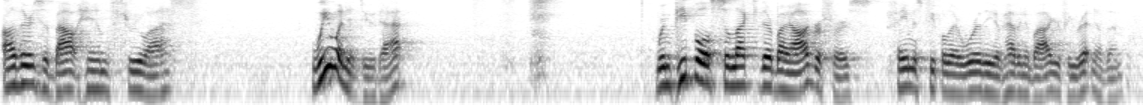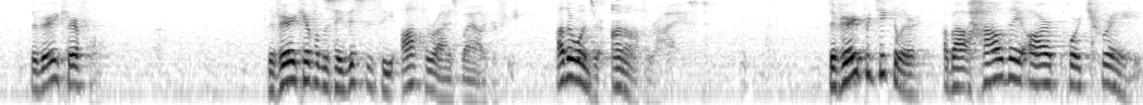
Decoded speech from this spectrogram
others about him through us. We wouldn't do that. When people select their biographers, famous people that are worthy of having a biography written of them, they're very careful. They're very careful to say this is the authorized biography. Other ones are unauthorized. They're very particular about how they are portrayed,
